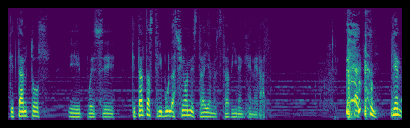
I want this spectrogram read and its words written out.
que tantos eh, pues, eh, que tantas tribulaciones trae a nuestra vida en general. Bien,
